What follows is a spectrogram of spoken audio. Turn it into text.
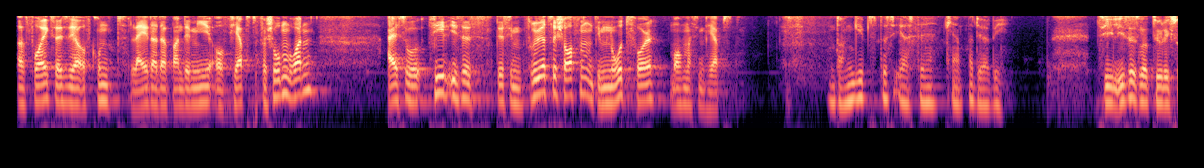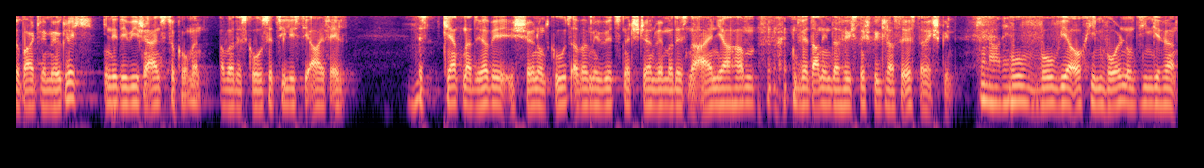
Voriges ist ja aufgrund leider der Pandemie auf Herbst verschoben worden. Also Ziel ist es, das im Frühjahr zu schaffen und im Notfall machen wir es im Herbst. Und dann gibt es das erste Kärntner Derby. Ziel ist es natürlich, so bald wie möglich in die Division 1 zu kommen, aber das große Ziel ist die AFL. Das Kärntner Derby ist schön und gut, aber mir würde es nicht stören, wenn wir das nur ein Jahr haben und wir dann in der höchsten Spielklasse Österreich spielen. Genau. Wo, wo wir auch hinwollen und hingehören.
